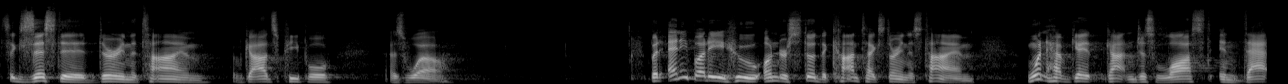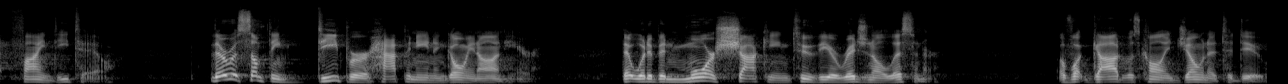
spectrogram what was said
It's existed during the time of God's people as well. But anybody who understood the context during this time wouldn't have get, gotten just lost in that fine detail. There was something deeper happening and going on here that would have been more shocking to the original listener of what God was calling Jonah to do.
